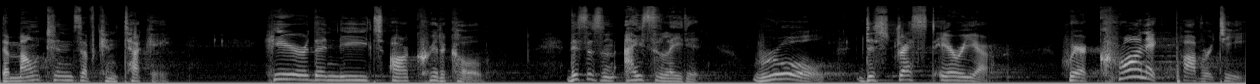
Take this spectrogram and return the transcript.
the mountains of Kentucky. Here, the needs are critical. This is an isolated, rural, distressed area where chronic poverty,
